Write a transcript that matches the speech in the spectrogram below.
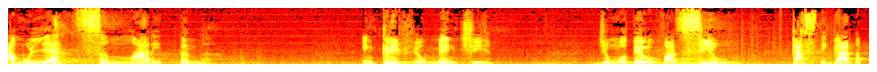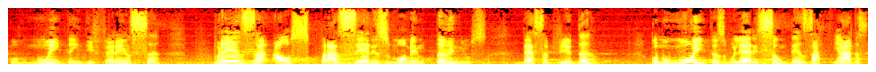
a mulher samaritana. Incrivelmente, de um modelo vazio, castigada por muita indiferença, presa aos prazeres momentâneos dessa vida, como muitas mulheres são desafiadas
